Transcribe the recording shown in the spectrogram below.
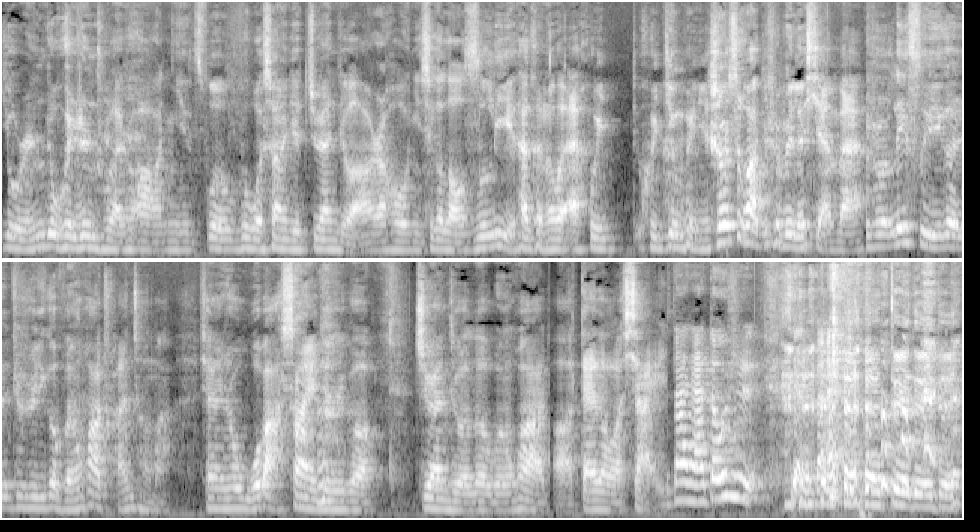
有人就会认出来说啊，你做做过上一届志愿者啊，然后你是个老资历，他可能会哎会会敬佩你。说实话，就是为了显摆，就是说类似于一个就是一个文化传承嘛。现在说我把上一届这个志愿者的文化啊带到了下一届，大家都是显摆。对 对对。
